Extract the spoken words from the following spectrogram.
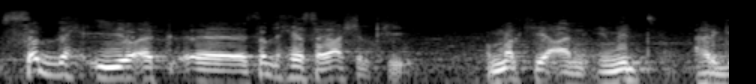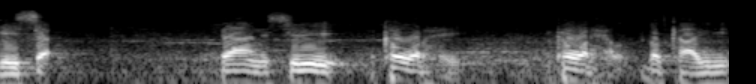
Saddex iyo saddex iyo sagaashankii markii aan imid hargeysa ee aan isidii ka warhel dadkaagii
